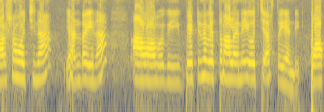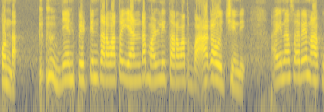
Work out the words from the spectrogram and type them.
వర్షం వచ్చినా ఎండ అయినా అవి పెట్టిన విత్తనాలు అనేవి వచ్చేస్తాయండి పోకుండా. నేను పెట్టిన తర్వాత ఎండ మళ్ళీ తర్వాత బాగా వచ్చింది. అయినా సరే నాకు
